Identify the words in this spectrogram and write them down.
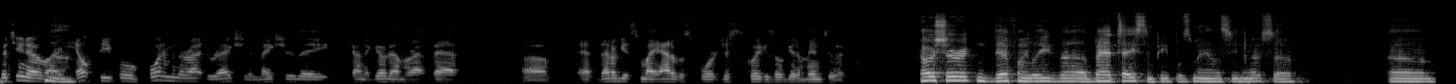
but you know, like No. help people, point them in the right direction, and make sure they kind of go down the right path. Uh, that- that'll get somebody out of a sport just as quick as they'll get them into it. Oh, sure. It can definitely leave uh, bad taste in people's mouths, you know. So, um,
